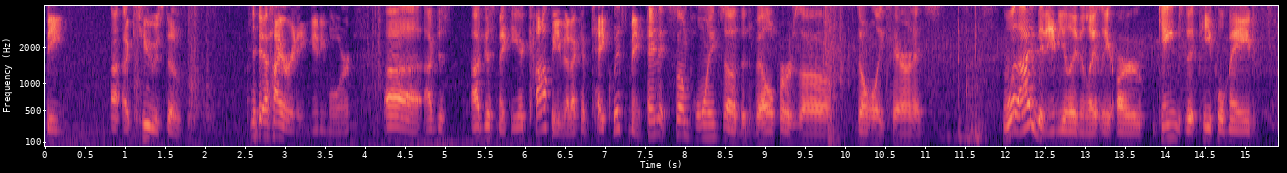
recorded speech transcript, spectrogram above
being uh, accused of Yeah. pirating anymore. Uh, I'm just I'm just making a copy that I can take with me. And at some point, uh, the developers uh, don't really care, and it's What I've been emulating lately are games that people made f-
